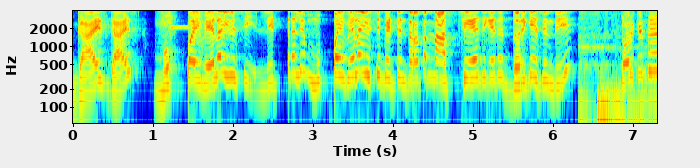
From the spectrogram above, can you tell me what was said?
గాయస్ గాయస్ ముప్పై వేల యూసి లిటరలీ ముప్పై వేల యూసి పెట్టిన తర్వాత నా చేతికి అయితే దొరికేసింది. దొరికింది!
